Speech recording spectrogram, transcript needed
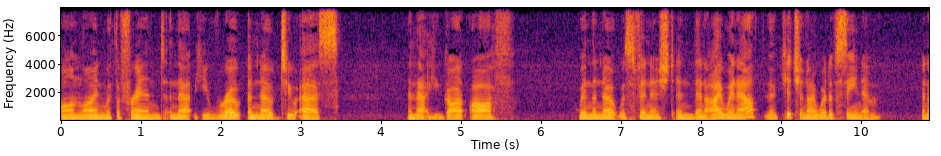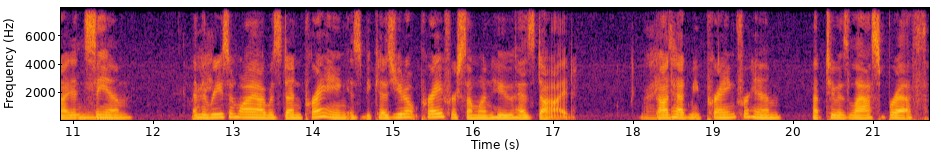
online with a friend, and that he wrote a note to us, and that he got off when the note was finished. And then I went out in the kitchen, I would have seen him, and I didn't mm. see him. And right. the reason why I was done praying is because you don't pray for someone who has died. Right. God had me praying for him up to his last breath.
